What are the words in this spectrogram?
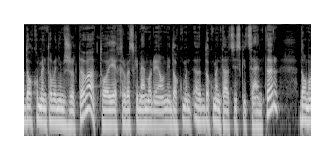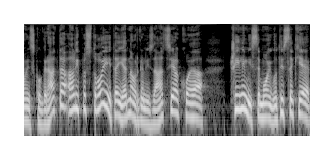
dokumentovanjem žrtava. To je Hrvatski memorialni dokumentacijski centar domovinskog rata, ali postoji i ta jedna organizacija koja, čini mi se, moj utisak je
